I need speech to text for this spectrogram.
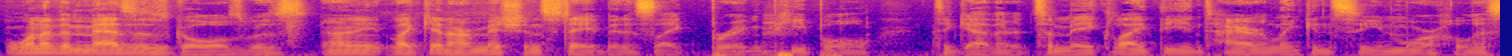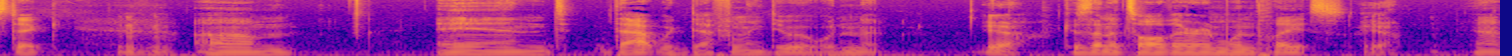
one of the Mez's goals was, I mean, like in our mission statement, is like bring people together to make like the entire Lincoln scene more holistic. Mm-hmm. Um, and that would definitely do it, wouldn't it? Yeah, Because then it's all there in one place. Yeah. Yeah.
